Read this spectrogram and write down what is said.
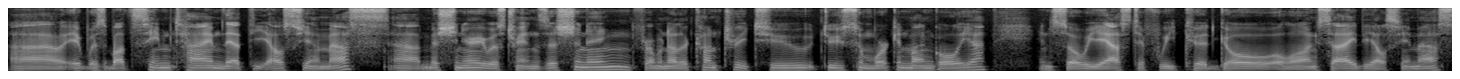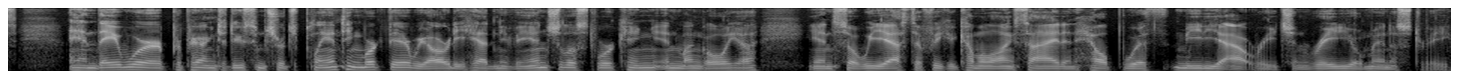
Uh, it was about the same time that the LCMS uh, missionary was transitioning from another country to do some work in Mongolia. And so we asked if we could go alongside the LCMS. And they were preparing to do some church planting work there. We already had an evangelist working in Mongolia. And so we asked if we could come alongside and help with media outreach and radio ministry.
